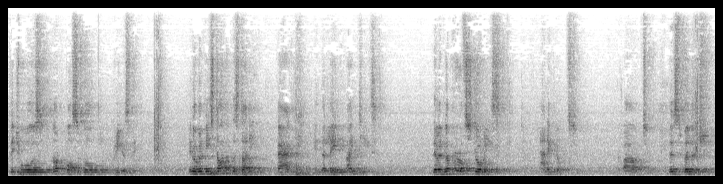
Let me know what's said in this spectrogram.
which was not possible previously. You know, when we started the study back in the late 90s, there were a number of stories, anecdotes about this village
